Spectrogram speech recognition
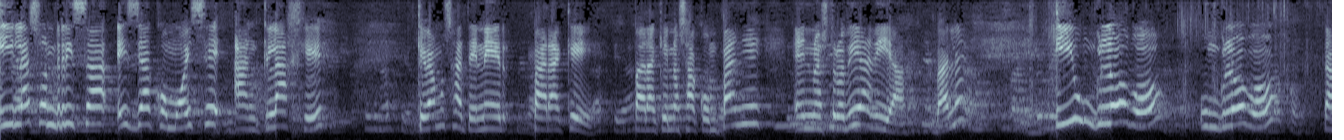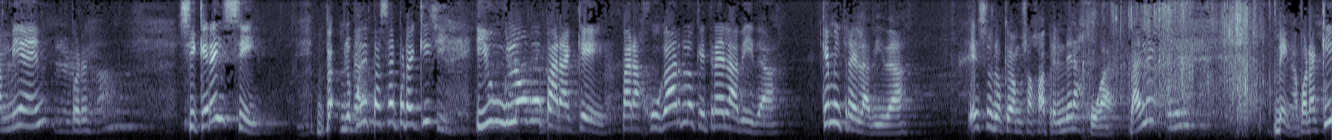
Y la sonrisa es ya como ese anclaje que vamos a tener para qué? Para que nos acompañe en nuestro día a día, ¿vale? Y un globo, un globo también, si queréis sí. ¿Lo puedes pasar por aquí? ¿Y un globo para qué? Para jugar lo que trae la vida. ¿Qué me trae la vida? Eso es lo que vamos a aprender a jugar, ¿vale? Venga, por aquí,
